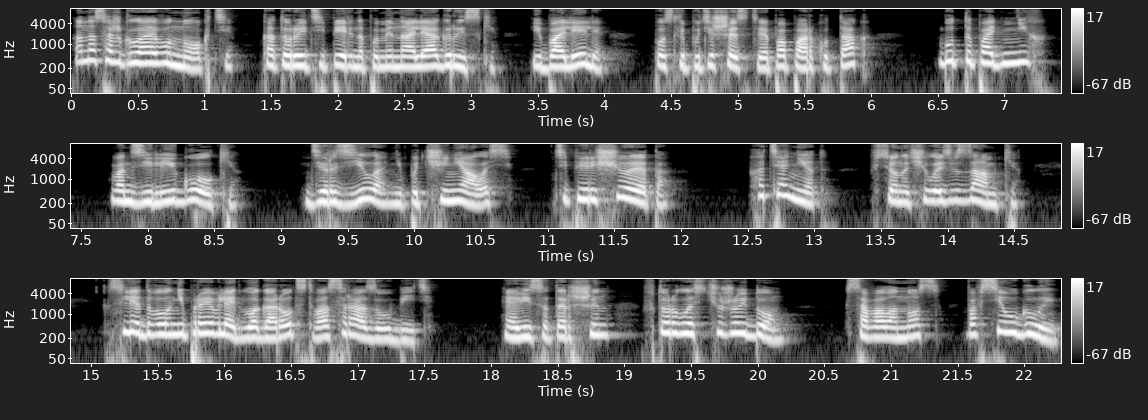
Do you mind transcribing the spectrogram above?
Она сожгла его ногти, которые теперь напоминали огрызки, и болели после путешествия по парку так, будто под них вонзили иголки. Дерзила, не подчинялась. Теперь еще это. Хотя нет, все началось в замке. Следовало не проявлять благородства, а сразу убить. Эвиса Тершин вторглась в чужой дом, совала нос во все углы,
